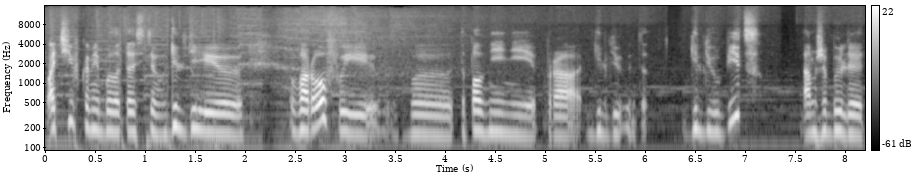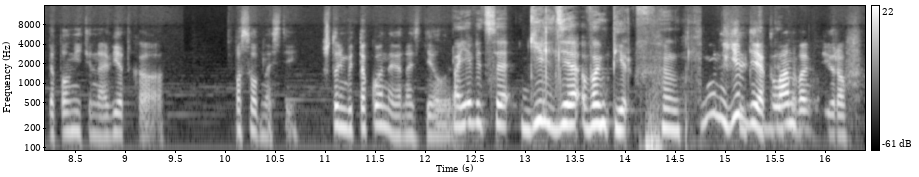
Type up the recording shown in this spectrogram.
ачивками было, то есть в гильдии воров и в дополнении про гильдию, гильдию убийц, там же были дополнительная ветка способностей. Что-нибудь такое, наверное, сделают. Появится гильдия вампиров. Ну, не гильдия, клан вампиров.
